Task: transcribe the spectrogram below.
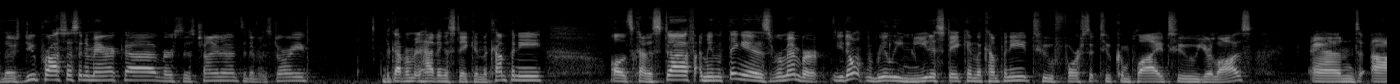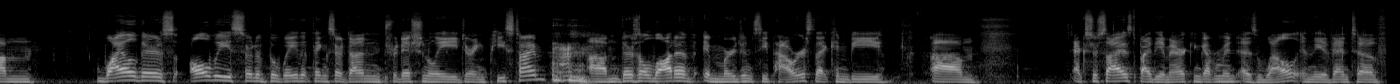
There's due process in America versus China. It's a different story. The government having a stake in the company, all this kind of stuff. I mean, the thing is, remember, you don't really need a stake in the company to force it to comply to your laws, and um, while there's always sort of the way that things are done traditionally during peacetime, um, there's a lot of emergency powers that can be um, exercised by the American government as well in the event of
